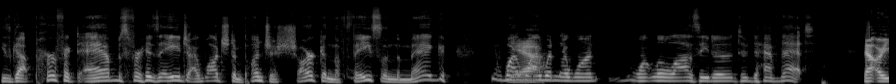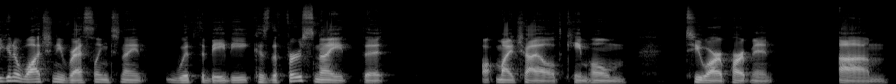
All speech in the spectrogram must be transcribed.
He's got perfect abs for his age. I watched him punch a shark in the face in the Meg. Why, why wouldn't I want want little Ozzy to to have that? Now, are you going to watch any wrestling tonight with the baby? Because the first night that uh, my child came home to our apartment, um,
